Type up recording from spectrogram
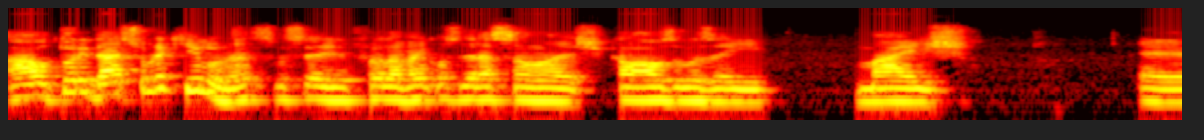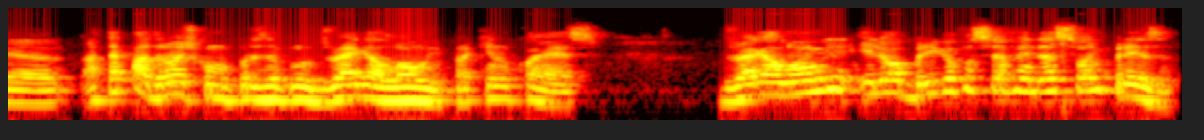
a autoridade sobre aquilo, né? Se você for levar em consideração as cláusulas aí mais é, até padrões como por exemplo o drag along, para quem não conhece, drag along ele obriga você a vender a sua empresa.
